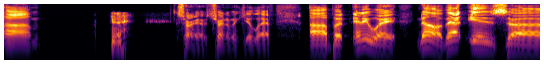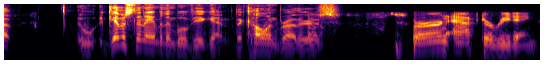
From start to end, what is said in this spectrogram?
Um, sorry, I was trying to make you laugh. Uh, but anyway, no, that is. Uh, give us the name of the movie again. The Coen Brothers. Burn after reading.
